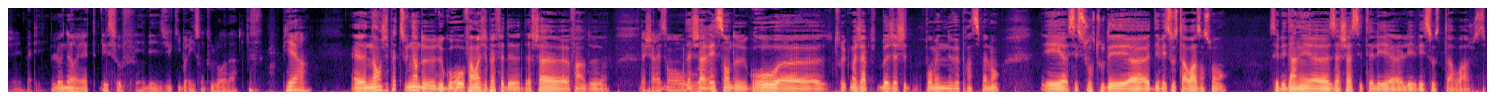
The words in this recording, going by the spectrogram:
j'ai- bah, les, L'honneur est, est sauf. et les yeux qui brillent sont toujours là. Pierre, euh, Non, j'ai pas de souvenir de, de gros. Enfin, moi, j'ai pas fait d'achat. euh, Enfin, de d'achat récent d'achat euh, récent de gros euh, trucs. Moi, bah, j'achète pour mes neveux principalement, et euh, c'est surtout des euh, des vaisseaux Star Wars en ce moment. C'est les derniers euh, achats, c'était les euh, les vaisseaux Star Wars. Je sais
